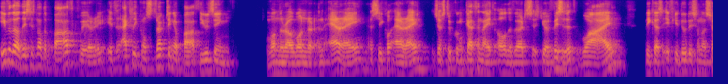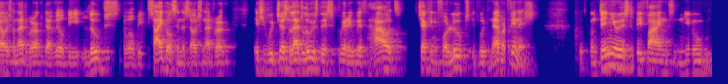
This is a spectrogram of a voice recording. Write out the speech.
even though this is not a path query, it's actually constructing a path using wonder oh wonder, an array, a SQL array, just to concatenate all the vertices you have visited. Why? Because if you do this on a social network, there will be loops, there will be cycles in the social network. If you would just let loose this query without checking for loops, it would never finish. It would continuously find new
